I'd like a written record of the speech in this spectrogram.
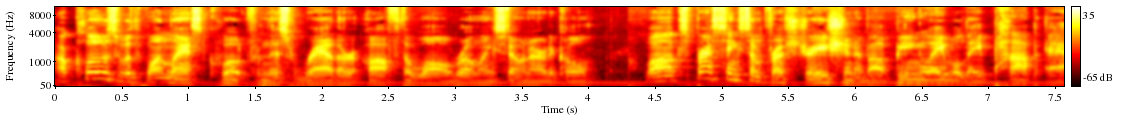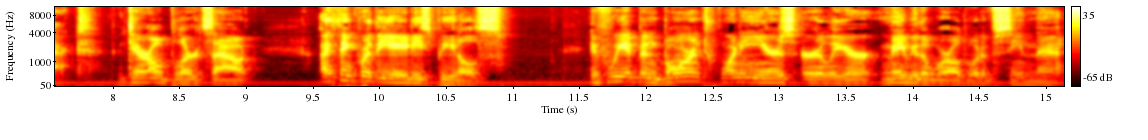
I'll close with one last quote from this rather off the wall Rolling Stone article. While expressing some frustration about being labeled a pop act, Daryl blurts out, I think we're the 80s Beatles. If we had been born 20 years earlier, maybe the world would have seen that.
